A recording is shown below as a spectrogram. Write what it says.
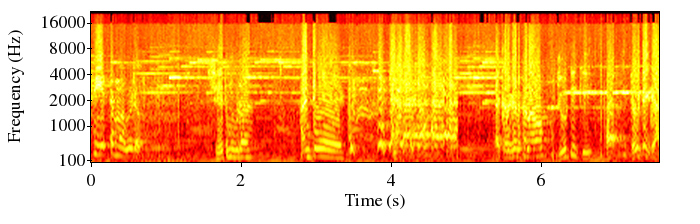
సీత మగుడు సీతమ్మ అంటే ఎక్కడికి వెళ్తున్నావు డ్యూటీకి. డ్యూటీకా?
